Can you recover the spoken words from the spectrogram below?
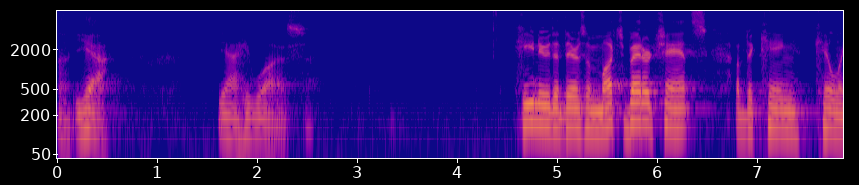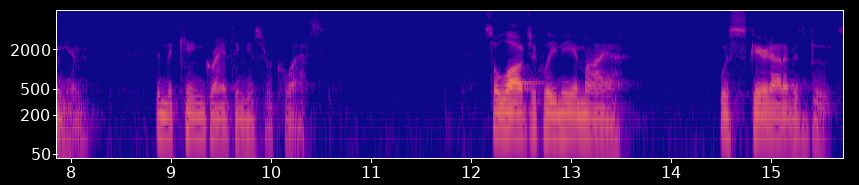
yeah, yeah, he was. He knew that there's a much better chance of the king killing him than the king granting his request. So logically, Nehemiah was scared out of his boots.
